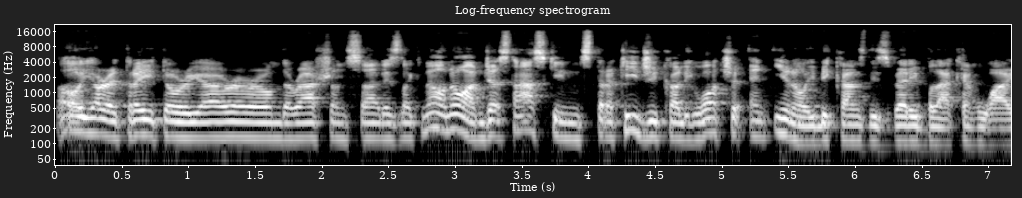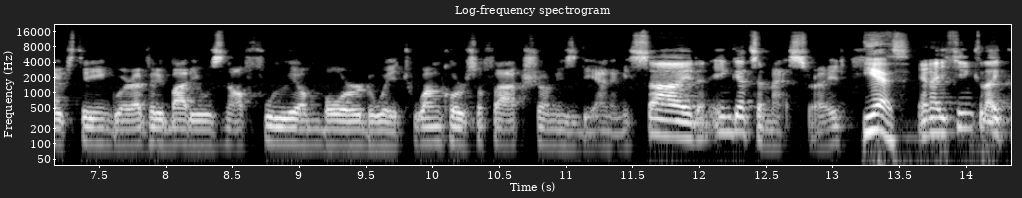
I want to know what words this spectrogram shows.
Oh, you're a traitor. You're on the Russian side. It's like, no, no. I'm just asking strategically. Watch it, and you know, it becomes this very black and white thing where everybody who's not fully on board with one course of action is the enemy side, and it gets a mess, right? Yes. And I think like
